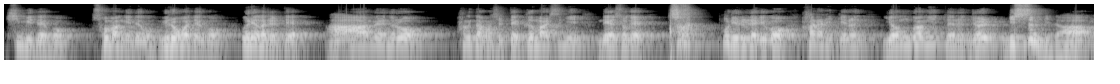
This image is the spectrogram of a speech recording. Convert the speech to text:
힘이 되고 소망이 되고 위로가 되고 은혜가 될 때 아멘으로 황답하실 때 그 말씀이 내 속에 착 뿌리를 내리고 하나님께는 영광이 되는 줄 믿습니다.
